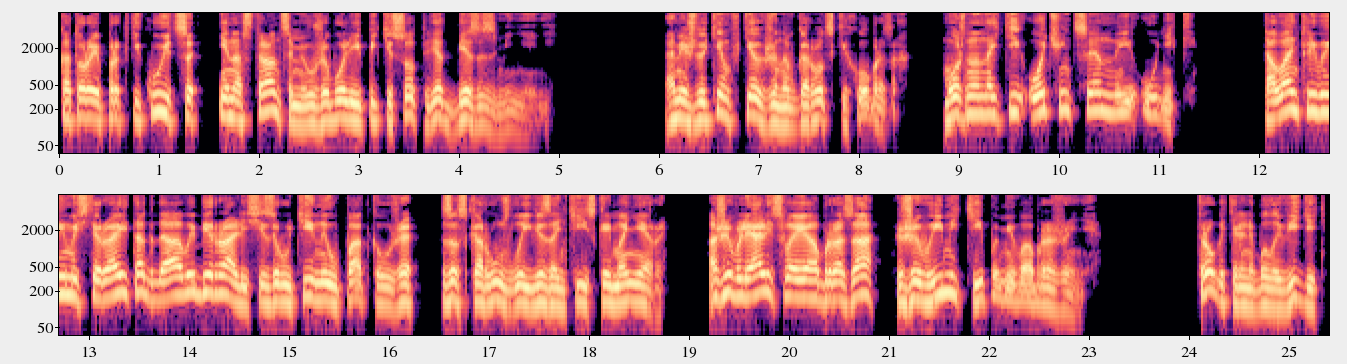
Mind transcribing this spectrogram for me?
которая практикуется иностранцами уже более 500 лет без изменений. А между тем в тех же новгородских образах можно найти очень ценные уники. Талантливые мастера и тогда выбирались из рутины упадка уже заскорузлой византийской манеры, оживляли свои образа живыми типами воображения. Трогательно было видеть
